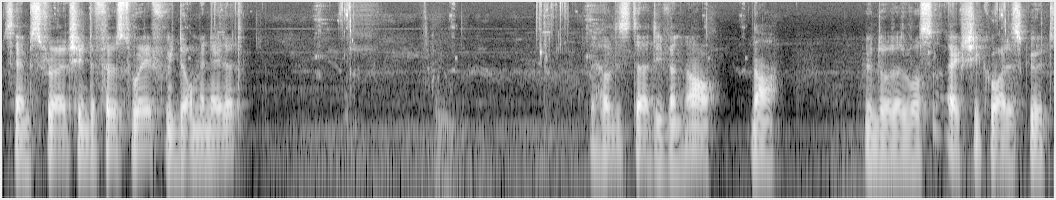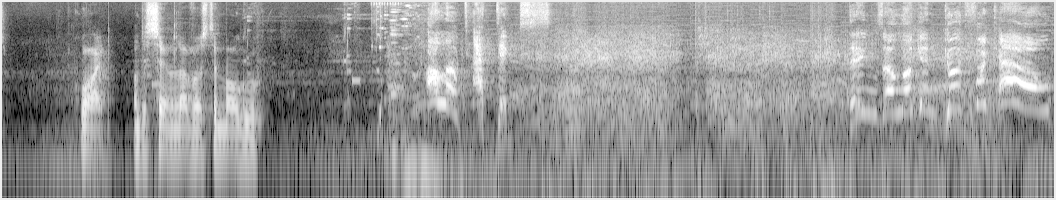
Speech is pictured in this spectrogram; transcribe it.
same strategy in the first wave, we dominated. The hell is that even? Oh, nah. Even though that was actually quite as good. Quite on the same level as the Mogu. Holotactics! Looking good for Cal!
